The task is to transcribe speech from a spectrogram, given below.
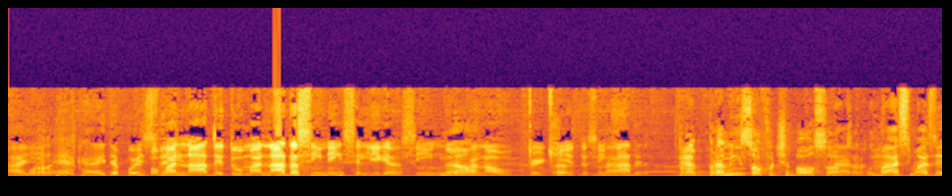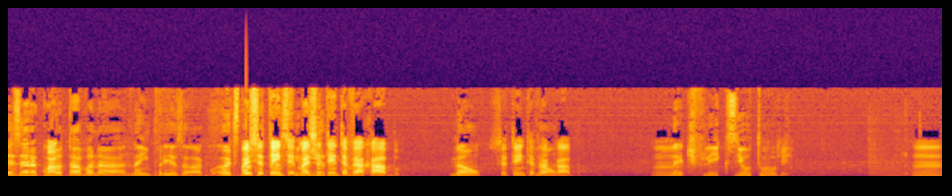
Aí, Porra. é, cara, aí depois Pô, veio... mas nada, Edu, mas nada assim, nem se liga assim no Não. canal perdido, assim, nada. nada. Pra, pra mim, só futebol só, nada. cara. O máximo, às vezes, era quando Mas- eu tava na, na empresa lá. Antes Mas você, tem, mas você tem TV a cabo? Não, Você tem TV Não. a cabo? Hum, Netflix e YouTube. ok. Hum,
